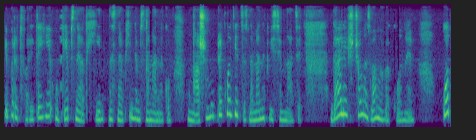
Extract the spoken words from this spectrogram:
і перетворити її у дріб з необхідним знаменником. У нашому прикладі це знаменник 18. Далі, що ми з вами виконуємо? От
